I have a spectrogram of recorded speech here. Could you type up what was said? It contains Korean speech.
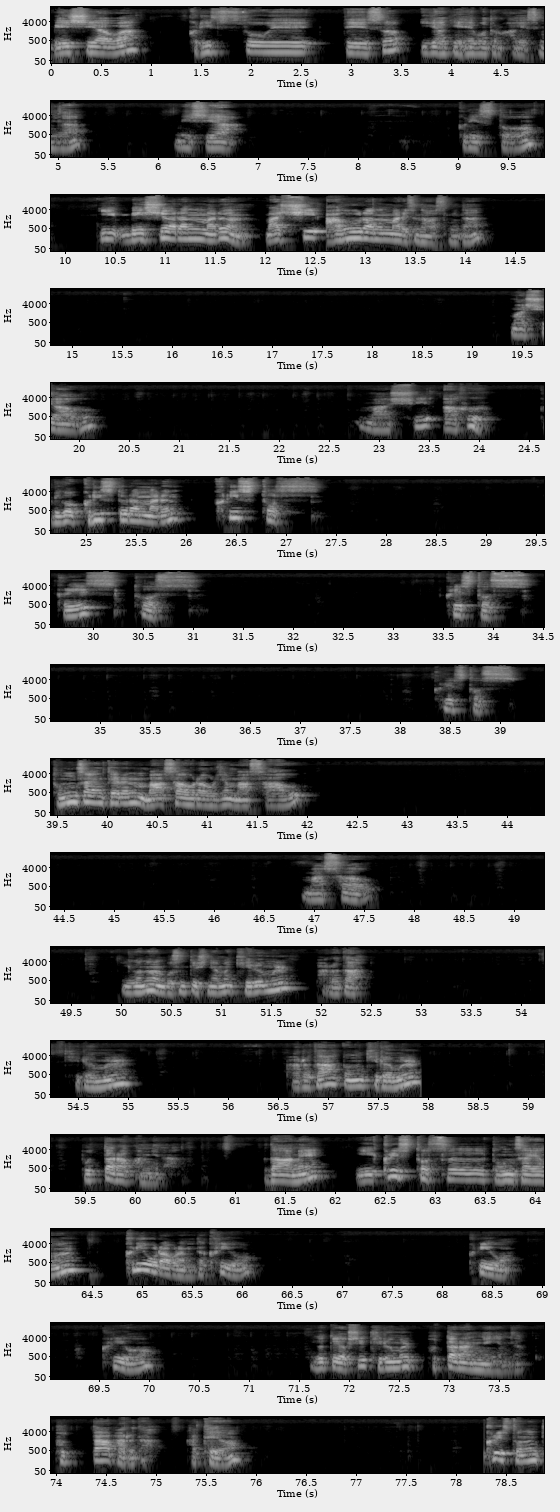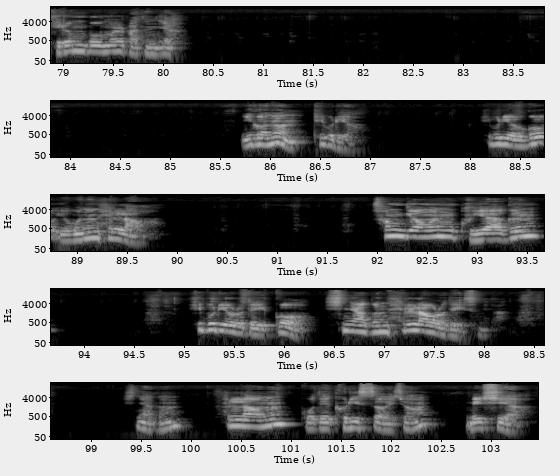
메시아와 그리스도에 대해서 이야기해 보도록 하겠습니다. 메시아, 그리스도. 이 메시아라는 말은 마시아흐라는 말에서 나왔습니다. 마시아흐, 마시아흐. 그리고 그리스도란 말은 크리스토스, 크리스토스, 크리스토스, 크리스토스. 동사 형태로는 마사우라고 그러죠. 마사우. 마사우. 이거는 무슨 뜻이냐면 기름을 바르다. 기름을 바르다 또는 기름을 붓다라고 합니다. 그 다음에 이 크리스토스 동사형은 크리오라고 합니다. 크리오. 크리오. 크리오. 이것도 역시 기름을 붓다라는 얘기입니다. 붓다 바르다. 같아요. 크리스토는 기름 부음을 받은 자. 이거는 히브리어. 히브리어고 요거는 헬라어. 성경은 구약은 히브리어로 되어 있고 신약은 헬라어로 되어 있습니다. 신약은 헬라어는 고대 그리스어이죠. 메시아.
